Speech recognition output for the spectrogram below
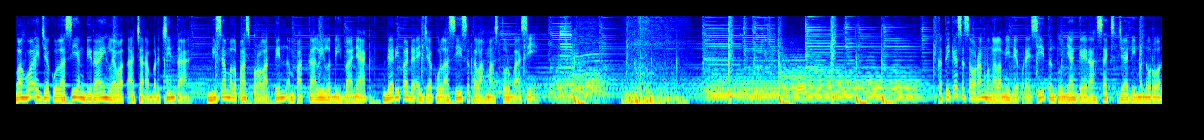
bahwa ejakulasi yang diraih lewat acara bercinta, bisa melepas prolaktin empat kali lebih banyak, daripada ejakulasi setelah masturbasi. Ketika seseorang mengalami depresi tentunya gairah seks jadi menurun.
